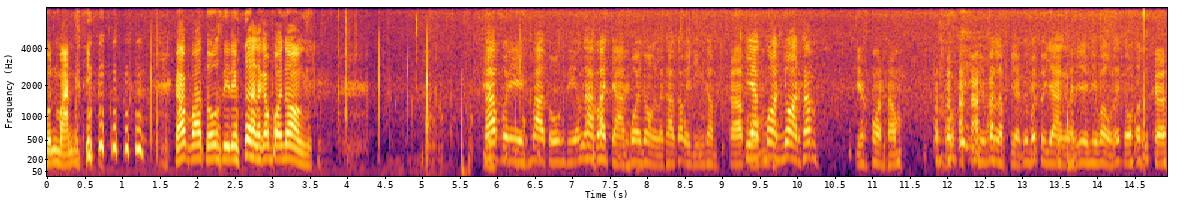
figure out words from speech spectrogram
คนหมันครับบ่าวโตก็สิได้เมื่อแล้วครับพ่อน้องครับวันนี้บ่าวโตก็สิอำลาบ่าจากพ่อน้องแล้วครับกับไอ้ดินครับครับเปียกมอดยอดครับ เปียกหอดน้นี่มันละเปียกเป็นเบิดตัวอย่างอะไรที่ที่เว้าเลยตัวครับ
